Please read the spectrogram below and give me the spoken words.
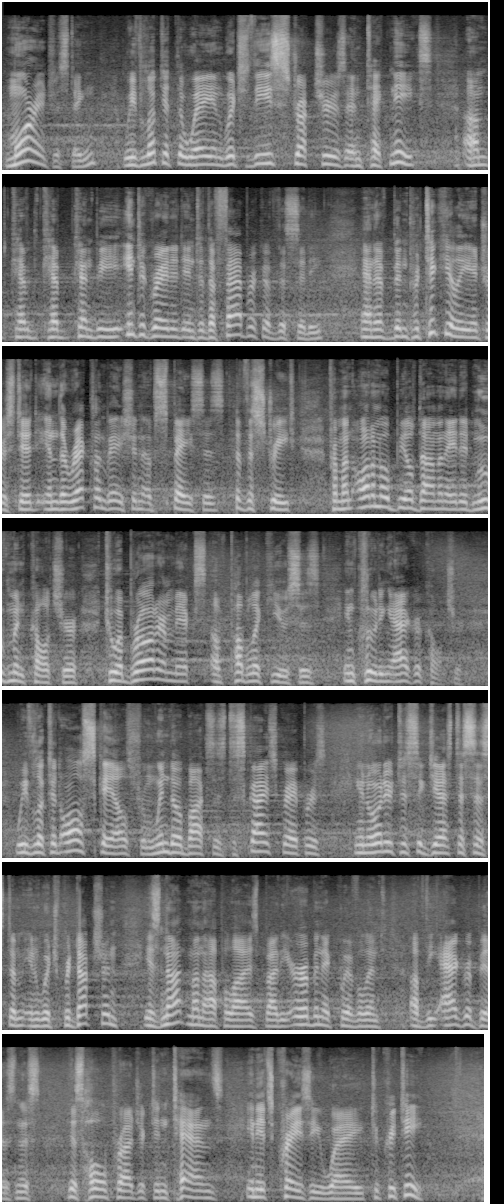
More interesting, we've looked at the way in which these structures and techniques um, can, can, can, be integrated into the fabric of the city and have been particularly interested in the reclamation of spaces of the street from an automobile-dominated movement culture to a broader mix of public uses, including agriculture. We've looked at all scales from window boxes to skyscrapers in order to suggest a system in which production is not monopolized by the urban equivalent of the agribusiness this whole project intends, in its crazy way, to critique.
